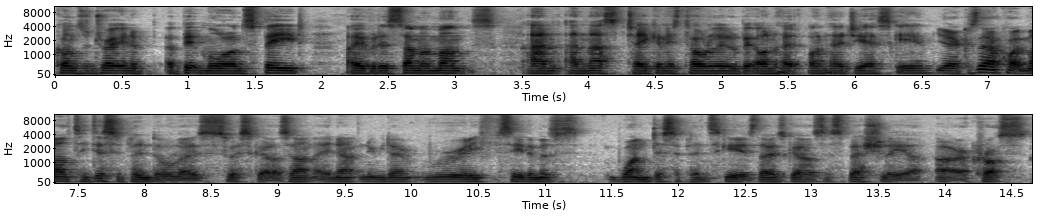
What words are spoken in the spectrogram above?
concentrating a, a bit more on speed over the summer months, and and that's taken its toll a little bit on her on her GS skiing. Yeah, because they are quite multidisciplined, all those Swiss girls, aren't they? No, we don't really see them as one discipline skiers. Those girls, especially, are, are across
